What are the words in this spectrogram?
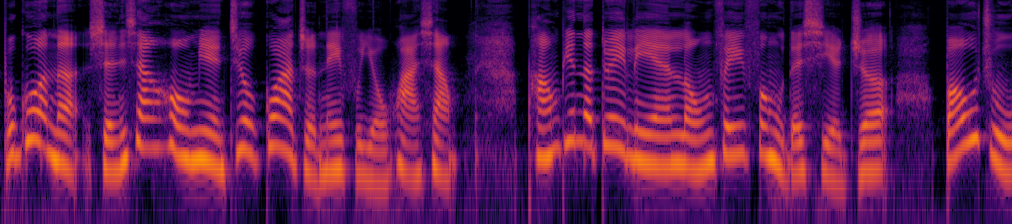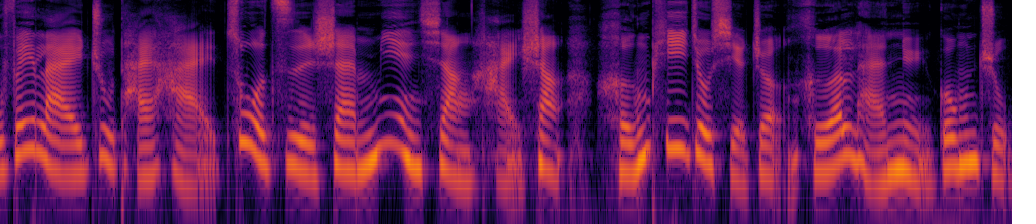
不过呢，神像后面就挂着那幅油画像，旁边的对联龙飞凤舞的写着“宝主飞来筑台海，坐自山面向海上”，横批就写着“荷兰女公主”。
